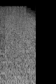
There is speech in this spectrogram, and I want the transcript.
you.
